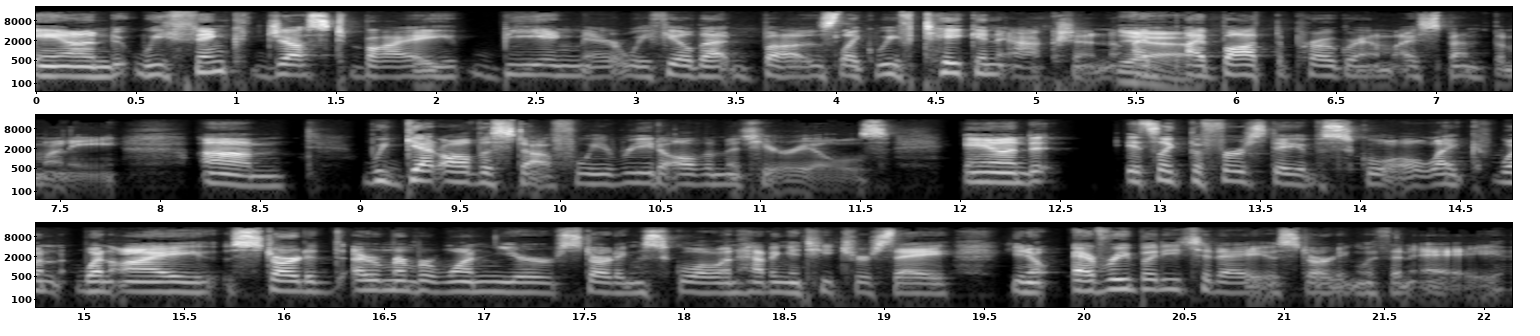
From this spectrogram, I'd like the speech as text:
and we think just by being there, we feel that buzz, like we've taken action. Yeah. I, I bought the program, I spent the money. Um, we get all the stuff, we read all the materials, and it's like the first day of school. Like when when I started, I remember one year starting school and having a teacher say, you know, everybody today is starting with an A,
